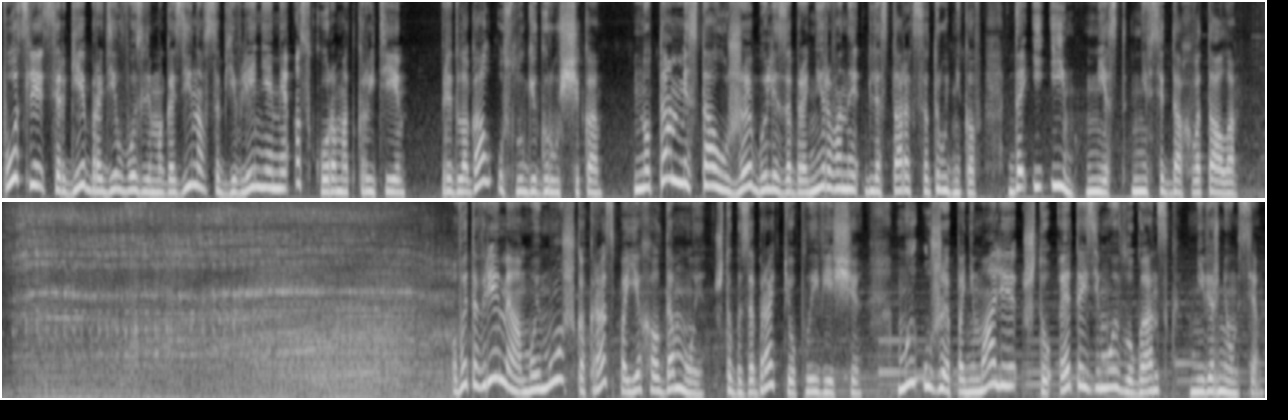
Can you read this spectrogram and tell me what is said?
После Сергей бродил возле магазинов с объявлениями о скором открытии. Предлагал услуги грузчика. Но там места уже были забронированы для старых сотрудников, да и им мест не всегда хватало. В это время мой муж как раз поехал домой, чтобы забрать теплые вещи. Мы уже понимали, что этой зимой в Луганск не вернемся.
